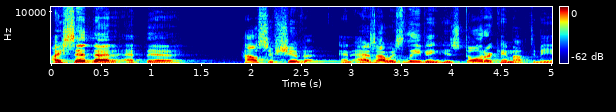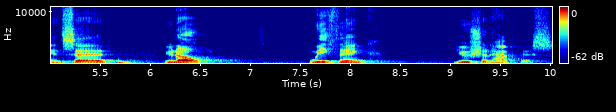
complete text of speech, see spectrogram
I said that at the house of Shiva. And as I was leaving, his daughter came up to me and said, You know, we think you should have this.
